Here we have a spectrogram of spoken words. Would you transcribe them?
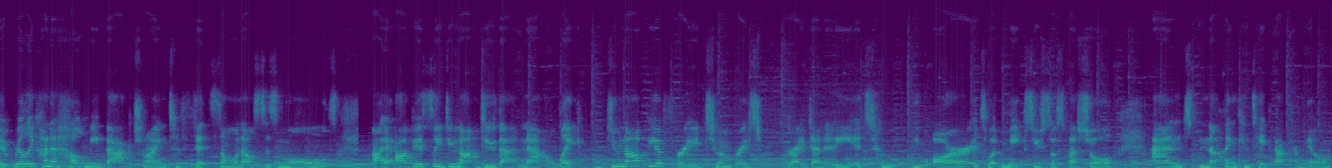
it really kind of held me back trying to fit someone else's mold. I obviously do not do that now. Like, do not be afraid to embrace your identity. It's who you are, it's what makes you so special, and nothing can take that from you.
